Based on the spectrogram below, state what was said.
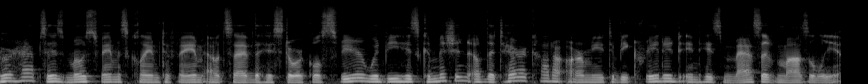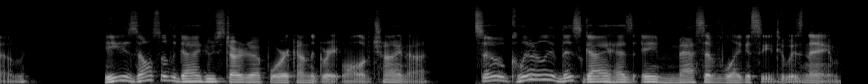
Perhaps his most famous claim to fame outside the historical sphere would be his commission of the Terracotta Army to be created in his massive mausoleum. He is also the guy who started up work on the Great Wall of China, so clearly this guy has a massive legacy to his name.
